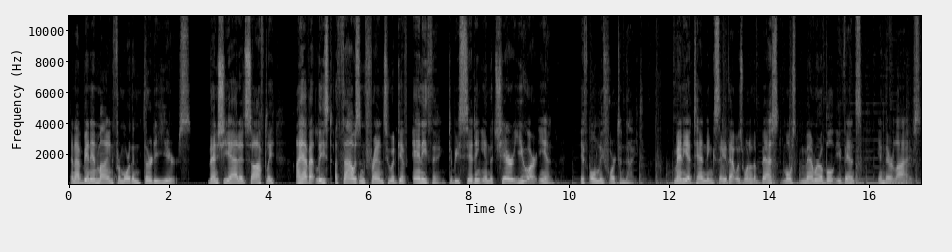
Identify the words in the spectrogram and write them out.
and I've been in mine for more than thirty years. Then she added softly, I have at least a thousand friends who would give anything to be sitting in the chair you are in, if only for tonight. Many attending say that was one of the best, most memorable events in their lives,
